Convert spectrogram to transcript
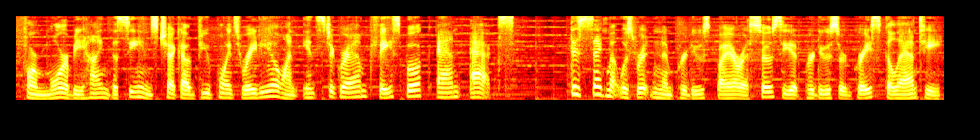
For more behind the scenes, check out Viewpoints Radio on Instagram, Facebook, and X. This segment was written and produced by our associate producer, Grace Galanti.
